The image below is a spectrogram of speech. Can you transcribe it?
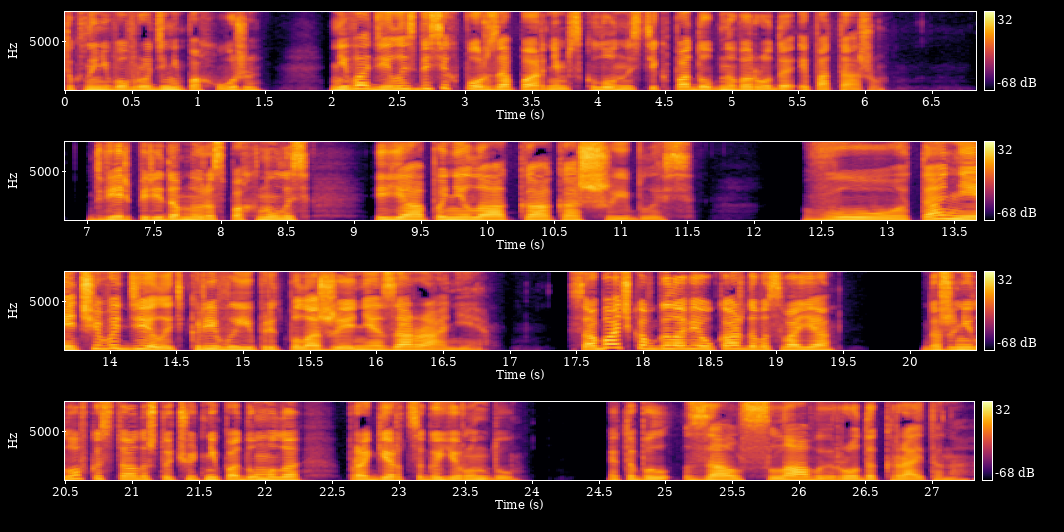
Так на него вроде не похоже. Не водилось до сих пор за парнем склонности к подобного рода эпатажу. Дверь передо мной распахнулась, и я поняла, как ошиблась. Вот, а нечего делать кривые предположения заранее. Собачка в голове у каждого своя. Даже неловко стало, что чуть не подумала про герцога ерунду. Это был зал славы рода Крайтона.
